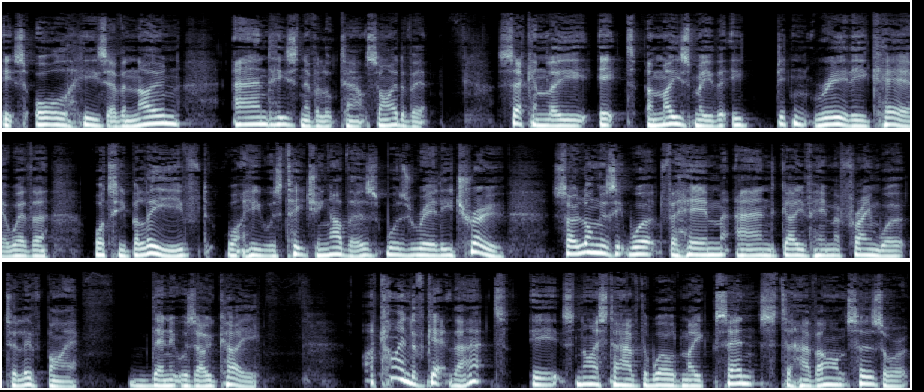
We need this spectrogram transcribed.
It's all he's ever known, and he's never looked outside of it. Secondly, it amazed me that he didn't really care whether what he believed, what he was teaching others, was really true, so long as it worked for him and gave him a framework to live by then it was okay. I kind of get that. It's nice to have the world make sense, to have answers, or at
